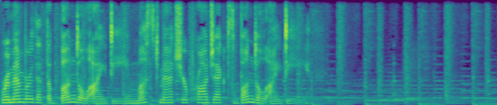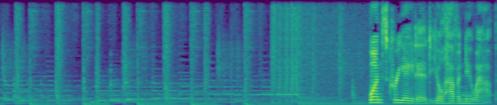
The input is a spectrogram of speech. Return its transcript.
Remember that the bundle ID must match your project's bundle ID. Once created, you'll have a new app.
